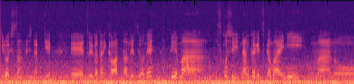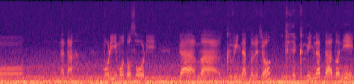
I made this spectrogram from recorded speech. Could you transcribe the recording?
宏さんでしたっけ、えー、という方に変わったんですよね。で、まあ、少し何ヶ月か前に、まあ、あのなんだ、森元総理が、まあ、クビになったでしょ？で、クビになった後に、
